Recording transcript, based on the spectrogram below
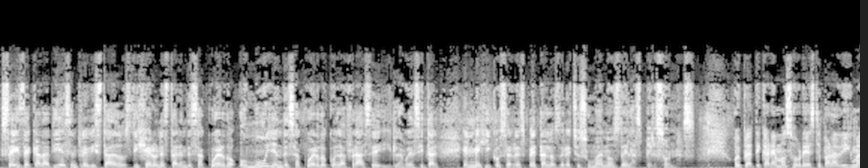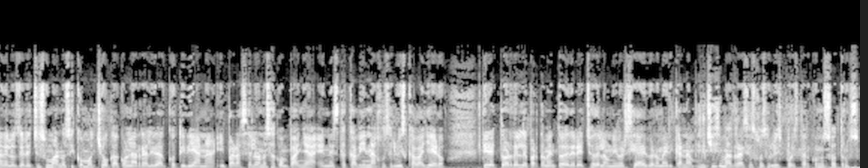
Seis de cada diez entrevistados dijeron estar en desacuerdo o muy en desacuerdo con la frase, y la voy a citar, en México se respetan los derechos humanos de las personas. Hoy platicaremos sobre este paradigma de los derechos humanos y cómo choca con la realidad cotidiana. Y para hacerlo nos acompaña en esta cabina José Luis Caballero, director del Departamento de Derecho de la Universidad Iberoamericana. Muchísimas gracias, José Luis, por estar con nosotros.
